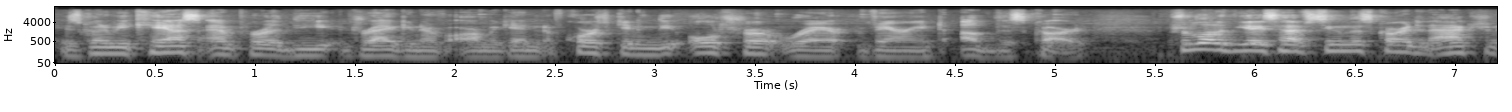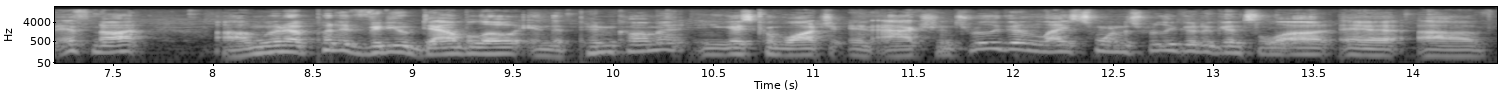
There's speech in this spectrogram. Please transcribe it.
is going to be Chaos Emperor, the Dragon of Armageddon. Of course, getting the ultra rare variant of this card. I'm sure a lot of you guys have seen this card in action. If not, I'm going to put a video down below in the pin comment, and you guys can watch it in action. It's really good in Lightsworn. It's really good against a lot uh, of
